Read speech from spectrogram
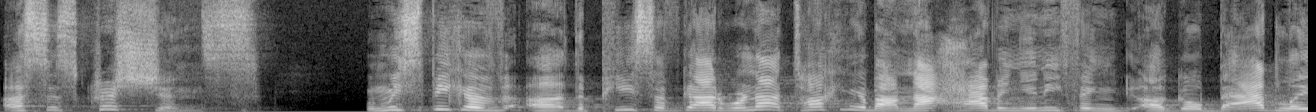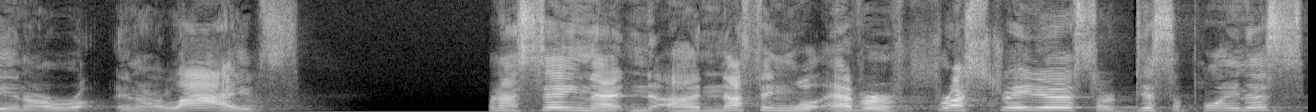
us as Christians. When we speak of uh, the peace of God, we're not talking about not having anything uh, go badly in our, in our lives. We're not saying that uh, nothing will ever frustrate us or disappoint us.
